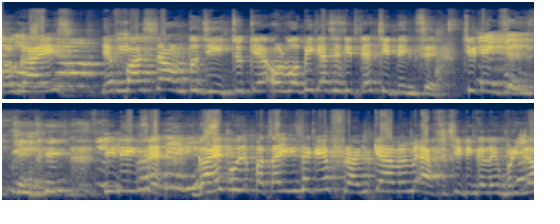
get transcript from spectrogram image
तो गाइस ये फ़र्स्ट राउंड तो जीत चुके हैं और वो भी कैसे जीते हैं? चीटिंग से चीटिंग से चीटिंग चीटिंग से। गाइस मुझे पता ही नहीं था कि फ्रंट कैमरे में ऐसे चीटिंग कर लेंगे ब्रीरा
